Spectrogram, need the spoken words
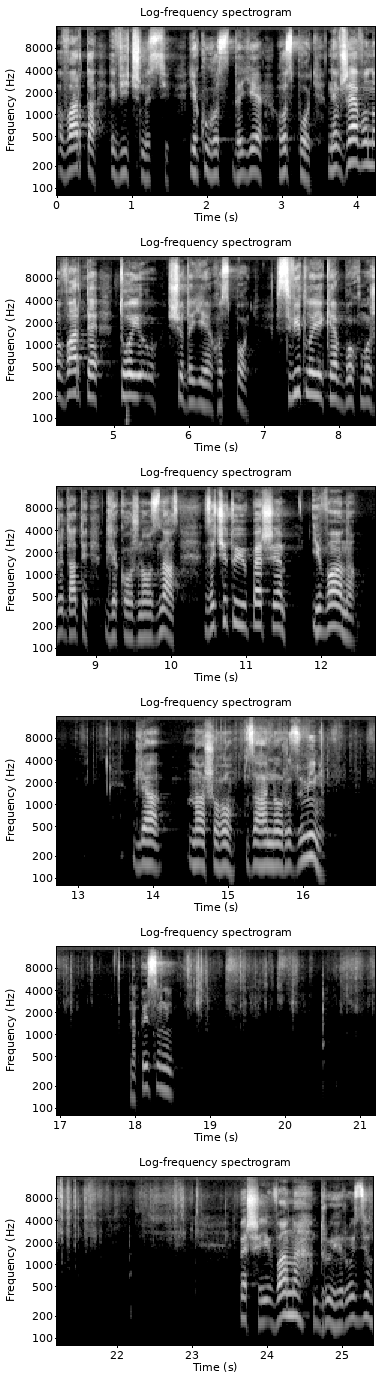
варта вічності, яку дає Господь? Невже воно варте той, що дає Господь? Світло, яке Бог може дати для кожного з нас. Зачитую перше Івана для нашого загального розуміння. написаний. Перший Івана, другий розділ,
